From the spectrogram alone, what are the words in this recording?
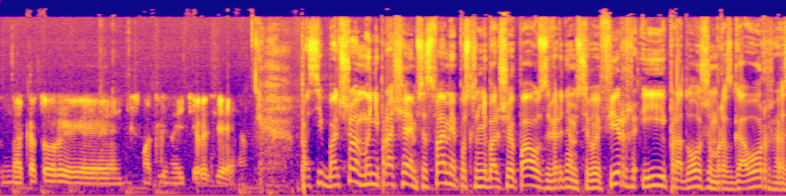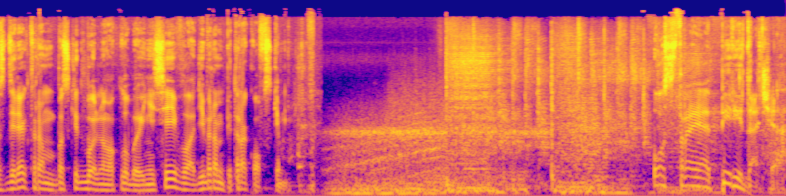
на которые не смогли найти россияне. Спасибо большое. Мы не прощаемся с вами. После небольшой паузы вернемся в эфир и продолжим разговор с директором баскетбольного клуба «Енисей» Владимиром Петраковским. Острая передача.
